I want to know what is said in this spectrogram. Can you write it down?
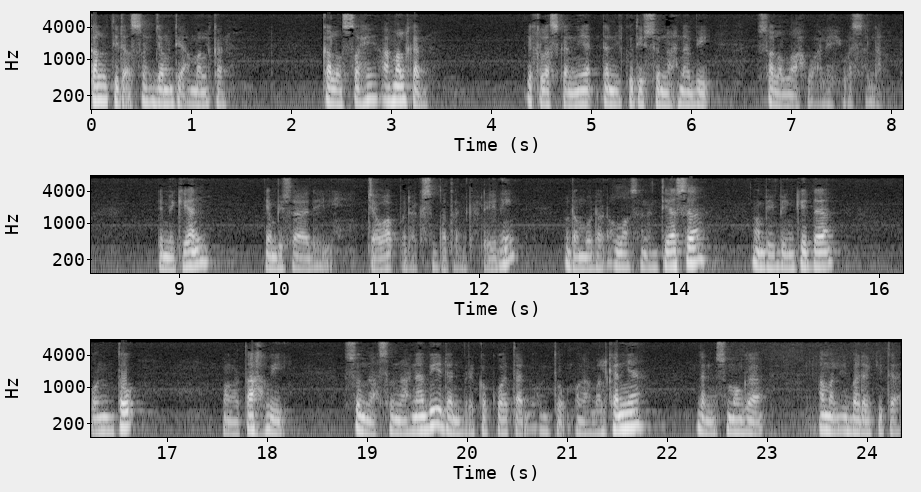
Kalau tidak sahih jangan diamalkan. Kalau sahih amalkan. Ikhlaskan niat dan ikuti sunnah Nabi sallallahu alaihi wasallam. Demikian yang bisa dijawab pada kesempatan kali ini. Mudah-mudahan Allah senantiasa membimbing kita untuk mengetahui sunnah-sunnah Nabi dan berkekuatan untuk mengamalkannya. Dan semoga amal ibadah kita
